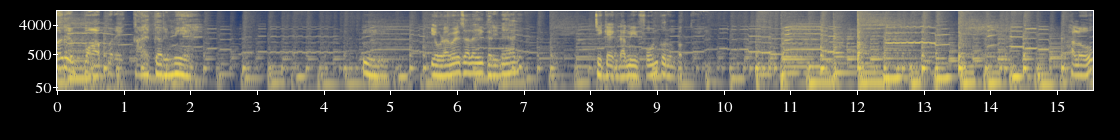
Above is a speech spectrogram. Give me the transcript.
अरे बापरे काय गरमी आहे. हम्म, एवढा वेळ झाला ही घरी नाही आली? ठीक आहे एकदा मी फोन करून बघतो. हिला. हॅलो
